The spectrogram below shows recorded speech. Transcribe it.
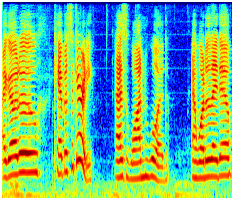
I go to campus security, as one would. And what do they do?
